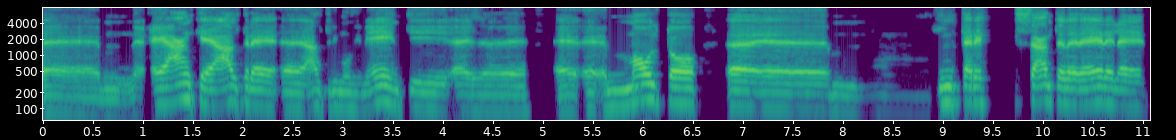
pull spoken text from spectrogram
Ehm, e anche altre, eh, altri movimenti, è molto ehm, interessante vedere le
